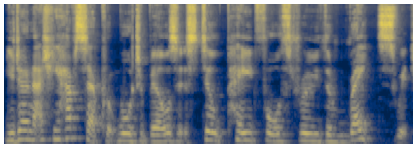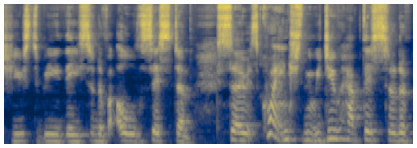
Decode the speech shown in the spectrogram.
you don't actually have separate water bills. It's still paid for through the rates, which used to be the sort of old system. So it's quite interesting. We do have this sort of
